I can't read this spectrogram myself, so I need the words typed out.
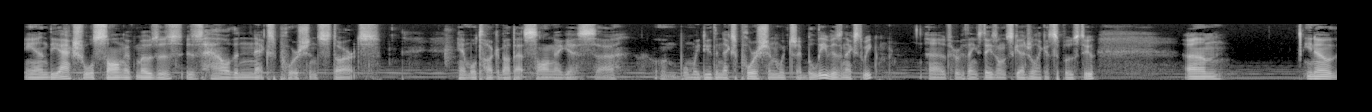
and the actual Song of Moses is how the next portion starts. And we'll talk about that song, I guess, uh, when we do the next portion, which I believe is next week, uh, if everything stays on schedule like it's supposed to. Um, you know,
